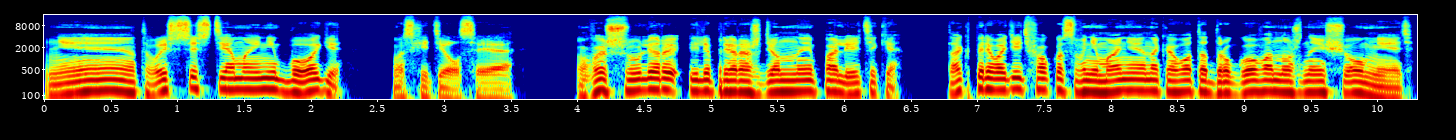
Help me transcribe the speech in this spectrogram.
«Нет, вы с системой не боги», — восхитился я. «Вы шулеры или прирожденные политики. Так переводить фокус внимания на кого-то другого нужно еще уметь.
